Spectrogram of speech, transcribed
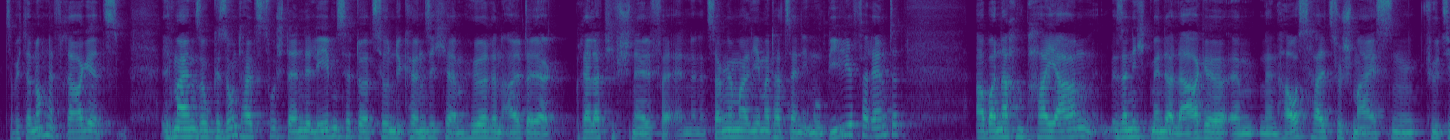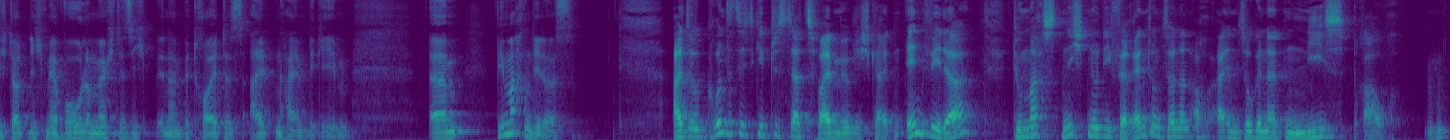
Jetzt habe ich da noch eine Frage. Jetzt, ich meine, so Gesundheitszustände, Lebenssituationen, die können sich ja im höheren Alter ja relativ schnell verändern. Jetzt sagen wir mal, jemand hat seine Immobilie verrentet, aber nach ein paar Jahren ist er nicht mehr in der Lage, ähm, einen Haushalt zu schmeißen, fühlt sich dort nicht mehr wohl und möchte sich in ein betreutes Altenheim begeben. Ähm, wie machen die das? Also grundsätzlich gibt es da zwei Möglichkeiten. Entweder du machst nicht nur die Verrentung, sondern auch einen sogenannten Niesbrauch. Mhm.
